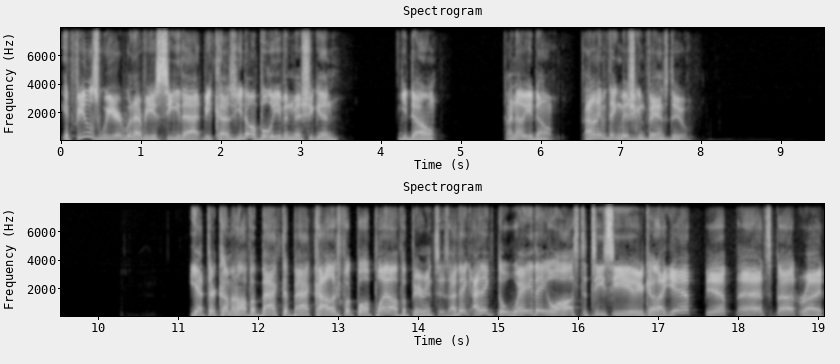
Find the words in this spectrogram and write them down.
It feels weird whenever you see that because you don't believe in Michigan. You don't. I know you don't. I don't even think Michigan fans do. Yet they're coming off of back-to-back college football playoff appearances. I think I think the way they lost to TCU, you're kind of like, "Yep, yep, that's about right."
